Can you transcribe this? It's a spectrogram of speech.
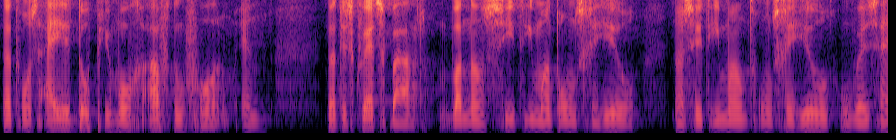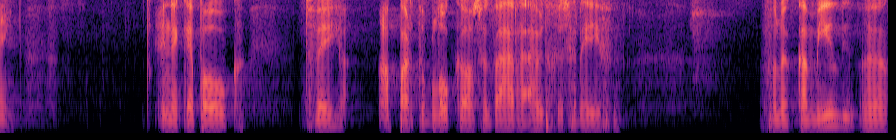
dat we ons eigen dopje mogen afdoen voor hem. En dat is kwetsbaar, want dan ziet iemand ons geheel. Dan ziet iemand ons geheel hoe wij zijn. En ik heb ook twee aparte blokken als het ware uitgeschreven. Van een uh,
